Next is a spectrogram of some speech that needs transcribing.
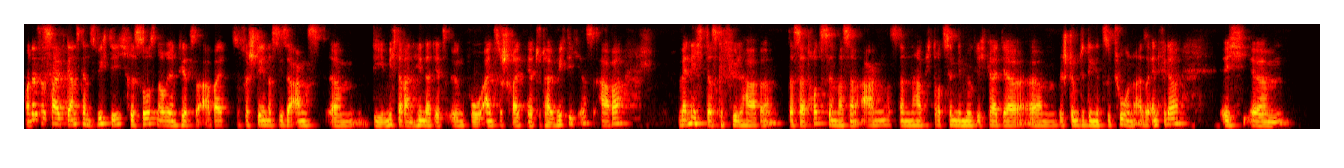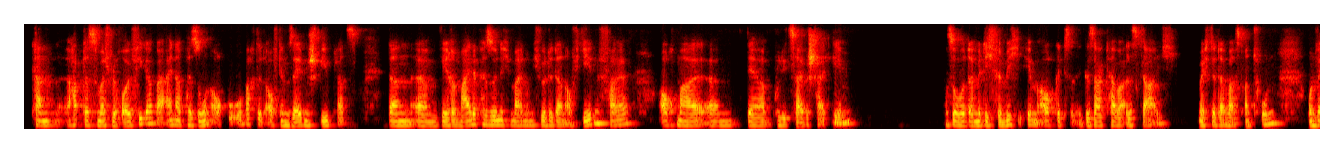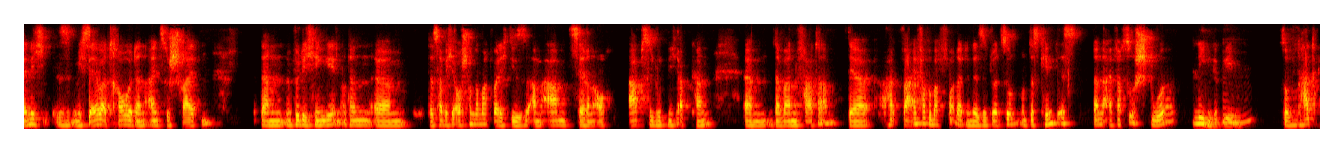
Und das ist halt ganz, ganz wichtig, ressourcenorientiert zu arbeiten, zu verstehen, dass diese Angst, ähm, die mich daran hindert, jetzt irgendwo einzuschreiten, ja total wichtig ist. Aber wenn ich das Gefühl habe, dass da trotzdem was am Argen ist, dann habe ich trotzdem die Möglichkeit, ja ähm, bestimmte Dinge zu tun. Also entweder ich ähm, kann, habe das zum Beispiel häufiger bei einer Person auch beobachtet auf demselben Spielplatz, dann ähm, wäre meine persönliche Meinung, ich würde dann auf jeden Fall auch mal ähm, der Polizei Bescheid geben. So, damit ich für mich eben auch ge gesagt habe, alles klar, ich möchte da was dran tun. Und wenn ich mich selber traue, dann einzuschreiten, dann würde ich hingehen und dann, ähm, das habe ich auch schon gemacht, weil ich dieses am Arm zerren auch absolut nicht ab kann. Ähm, da war ein Vater, der hat, war einfach überfordert in der Situation und das Kind ist dann einfach so stur liegen geblieben. Mhm. So hat,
